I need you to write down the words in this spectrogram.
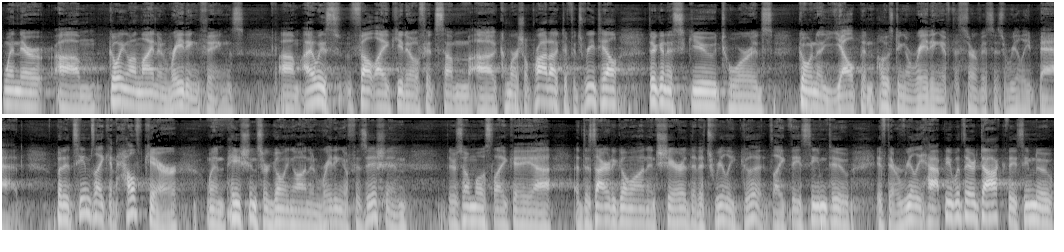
when they're um, going online and rating things, um, I always felt like, you know, if it's some uh, commercial product, if it's retail, they're going to skew towards going to Yelp and posting a rating if the service is really bad. But it seems like in healthcare, when patients are going on and rating a physician, there's almost like a, uh, a desire to go on and share that it's really good. Like they seem to, if they're really happy with their doc, they seem to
